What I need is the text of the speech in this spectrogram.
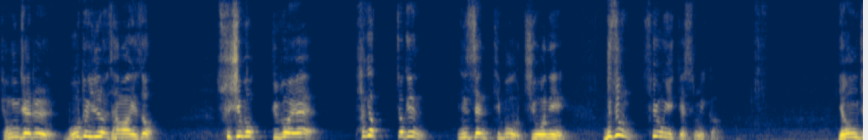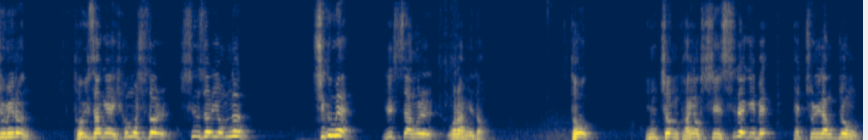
경제를 모두 잃는 상황에서 수십억 규모의 파격적인 인센티브 지원이 무슨 소용이 있겠습니까? 영주민은 더 이상의 혐오시설 신설이 없는 지금의 일상을 원합니다. 더욱 인천광역시 쓰레기 배, 배출량 중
